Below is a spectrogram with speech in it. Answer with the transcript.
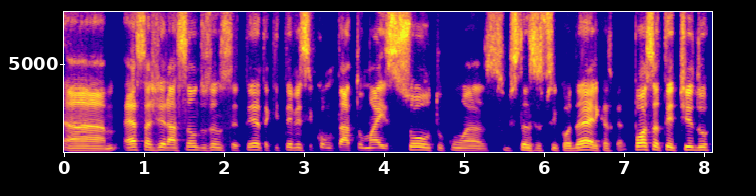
ah, essa geração dos anos 70, que teve esse contato mais solto com as substâncias psicodélicas, cara, possa ter tido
